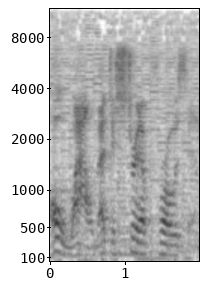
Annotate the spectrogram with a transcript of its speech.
Oh wow, that just straight up froze him.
